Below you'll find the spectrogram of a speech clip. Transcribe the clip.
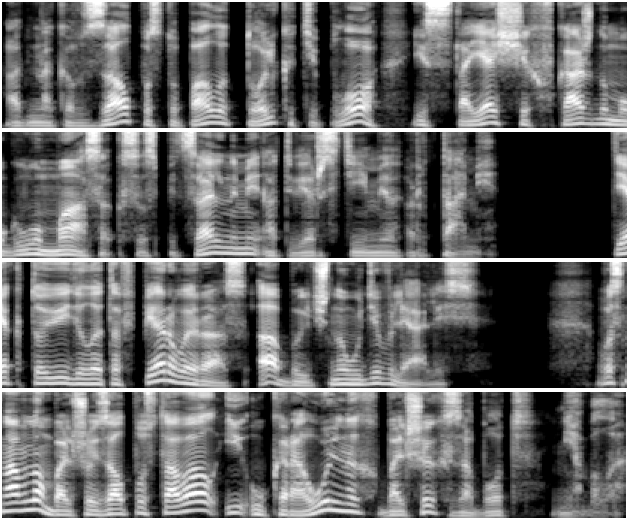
однако в зал поступало только тепло из стоящих в каждом углу масок со специальными отверстиями ртами. Те, кто видел это в первый раз, обычно удивлялись. В основном большой зал пустовал, и у караульных больших забот не было.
